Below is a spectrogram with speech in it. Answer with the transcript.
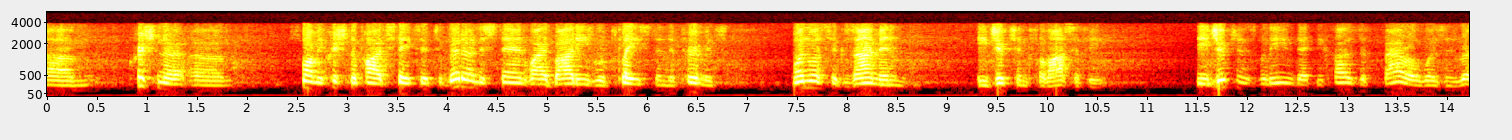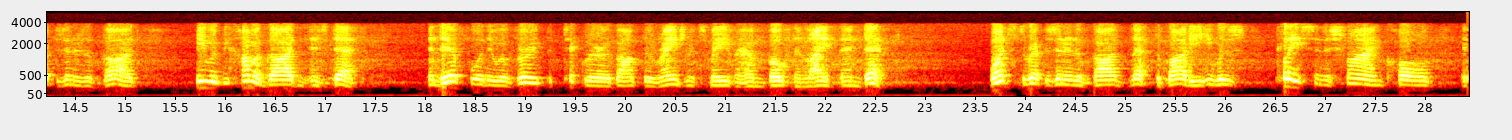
Um, Krishna, uh, Swami Krishnapad states that to better understand why bodies were placed in the pyramids, one must examine Egyptian philosophy. The Egyptians believed that because the Pharaoh was a representative of God, he would become a god in his death, and therefore they were very particular about the arrangements made for him both in life and death. Once the representative of God left the body, he was placed in a shrine called a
